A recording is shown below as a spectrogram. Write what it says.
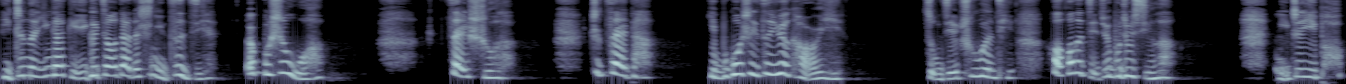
你真的应该给一个交代的是你自己，而不是我。再说了，这再大，也不过是一次月考而已，总结出问题，好好的解决不就行了？你这一跑，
